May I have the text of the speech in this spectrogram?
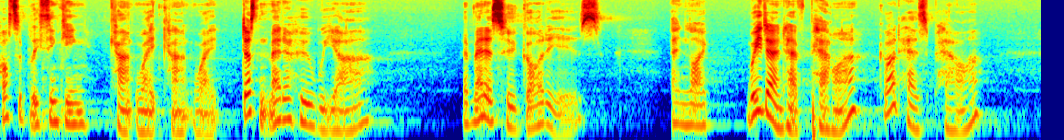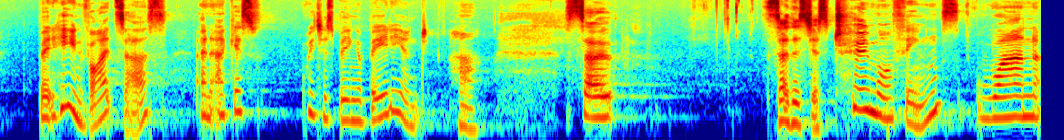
possibly thinking, can't wait, can't wait. Doesn't matter who we are, it matters who God is. And like, we don't have power, God has power, but He invites us, and I guess we're just being obedient, huh? So, so there's just two more things. One,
